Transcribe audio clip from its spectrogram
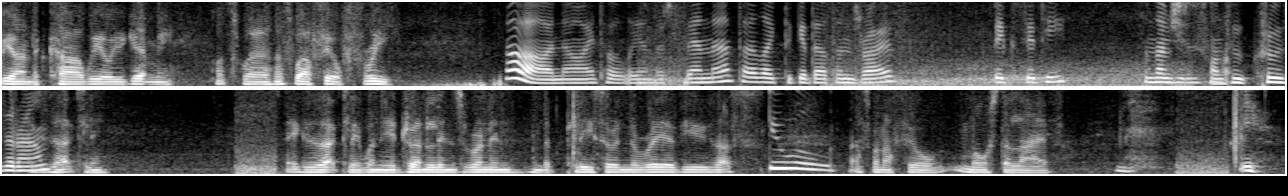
behind a car wheel. You get me? That's where that's where I feel free. Oh no, I totally understand that. I like to get out and drive. Big city. Sometimes you just want uh, to cruise around. Exactly. Exactly. When the adrenaline's running and the police are in the rear view, that's Duel. that's when I feel most alive.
